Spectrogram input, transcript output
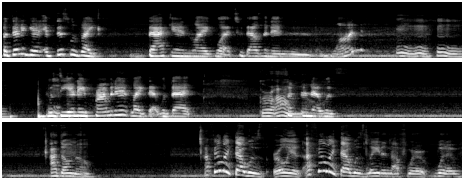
But then again, if this was like back in like what 2001, Mm-hmm. was DNA prominent? Like that was that Girl, I don't something know. that was I don't know. I feel like that was earlier. I feel like that was late enough where it would have.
